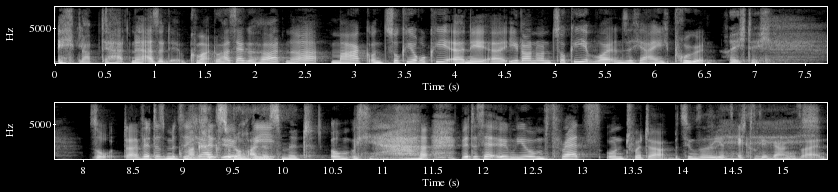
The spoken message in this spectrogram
Ich glaube, der hat ne, also der, guck mal, du hast ja gehört, ne, Mark und Zucki Rucki, äh, nee, äh, Elon und Zucki wollten sich ja eigentlich prügeln. Richtig. So, da wird es mit Sicherheit kriegst irgendwie du doch alles mit. um ja, wird es ja irgendwie um Threads und Twitter beziehungsweise jetzt X gegangen sein.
